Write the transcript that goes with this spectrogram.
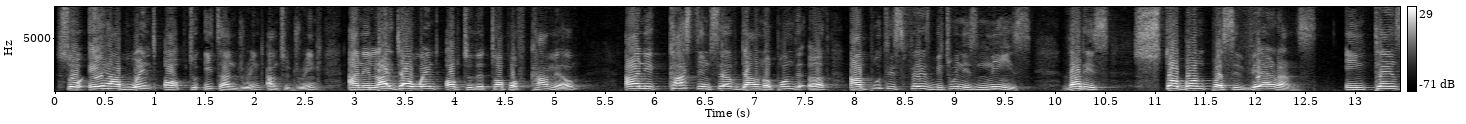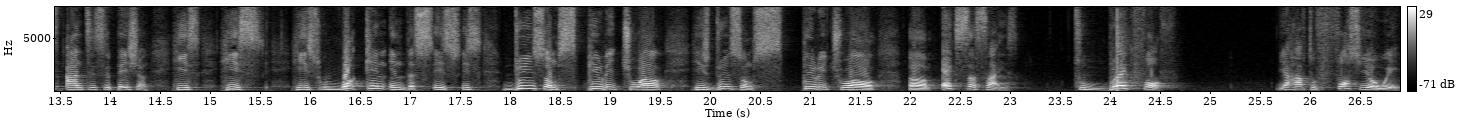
So Ahab went up to eat and drink and to drink, and Elijah went up to the top of Carmel, and he cast himself down upon the earth and put his face between his knees. That is stubborn perseverance, intense anticipation. He's he's he's walking in the he's, he's doing some spiritual he's doing some spiritual um, exercise to break forth you have to force your way.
